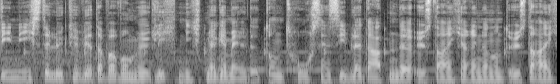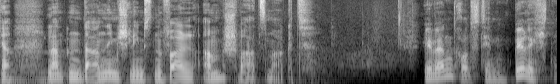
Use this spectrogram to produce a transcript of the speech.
Die nächste Lücke wird aber womöglich nicht mehr gemeldet und hochsensible Daten der Österreicherinnen und Österreicher landen dann im schlimmsten Fall am Schwarzmarkt. Wir werden trotzdem berichten.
